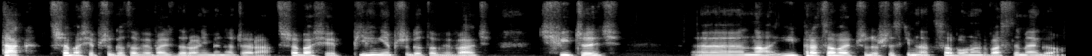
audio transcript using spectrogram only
tak, trzeba się przygotowywać do roli menedżera, trzeba się pilnie przygotowywać, ćwiczyć, e, no i pracować przede wszystkim nad sobą, nad własnym ego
